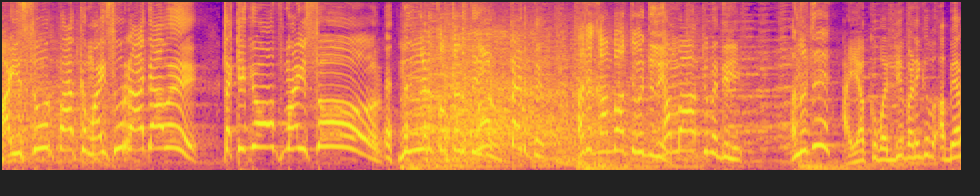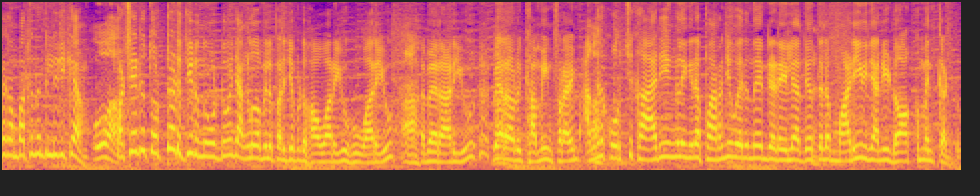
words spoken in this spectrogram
മൈസൂർ പാക്ക് മൈസൂർ രാജാവ്! കിങ് ഓഫ് മൈസൂർ നിങ്ങളുടെ തൊട്ടടുത്ത് തൊട്ടടുത്ത്. അത് കമ്പാർട്ട്മെന്റിൽ കമ്പാർട്ട്മെന്റിൽ എന്നിട്ട്? അയാൾക്ക് വലിയ പണിക്ക് വേറെ കമ്പാർട്ട്മെന്റിൽ ഇരിക്കാം. പക്ഷേ എന്റെ തൊട്ടടുത്തിരുന്നു കൊണ്ട് ഞങ്ങൾ തമ്മിൽ പരിചയപ്പെട്ടു. How are you who are you where are you where are you coming from അങ്ങനെ കുറച്ച് കാര്യങ്ങൾ ഇങ്ങനെ പറഞ്ഞു വരുന്നതിന്റെ ഇടയിൽ അദ്ദേഹത്തിന്റെ മടിയിൽ ഞാൻ ഈ ഡോക്യുമെന്റ് കണ്ടു.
